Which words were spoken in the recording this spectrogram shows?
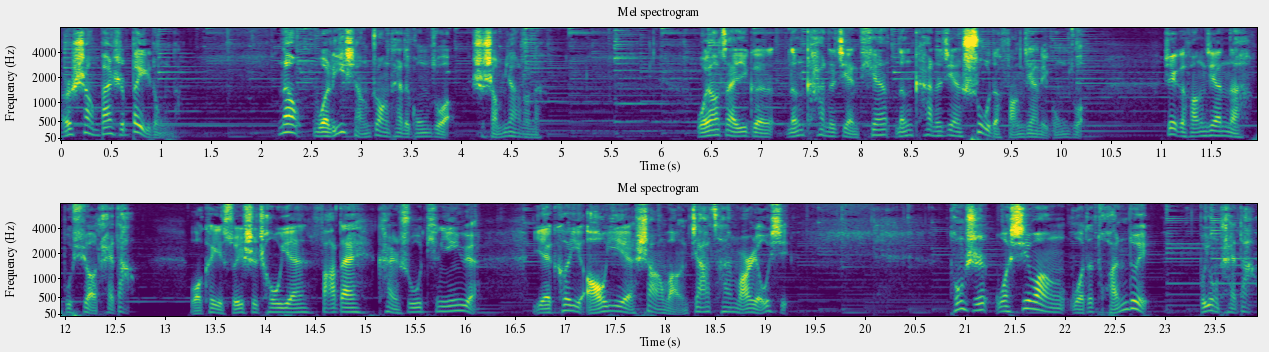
而上班是被动的。那我理想状态的工作是什么样的呢？我要在一个能看得见天、能看得见树的房间里工作。这个房间呢，不需要太大。我可以随时抽烟、发呆、看书、听音乐，也可以熬夜上网、加餐、玩游戏。同时，我希望我的团队不用太大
